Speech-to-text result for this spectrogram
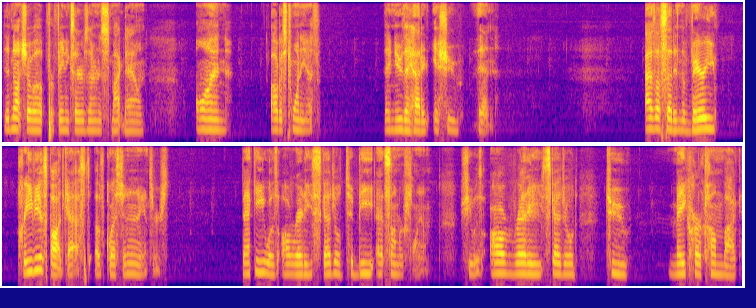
did not show up for Phoenix, Arizona's SmackDown on August 20th, they knew they had an issue then. As I said in the very previous podcast of Question and Answers, Becky was already scheduled to be at SummerSlam. She was already scheduled to make her comeback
